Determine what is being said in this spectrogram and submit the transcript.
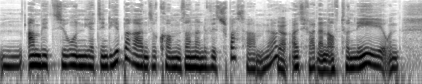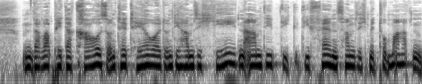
mh, Ambitionen, jetzt in die Hitparaden zu kommen, sondern du willst Spaß haben. Ne? Ja. Also ich war dann auf Tournee und, und da war Peter Kraus und Ted Herold und die haben sich jeden Abend, die, die, die Fans haben sich mit Tomaten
